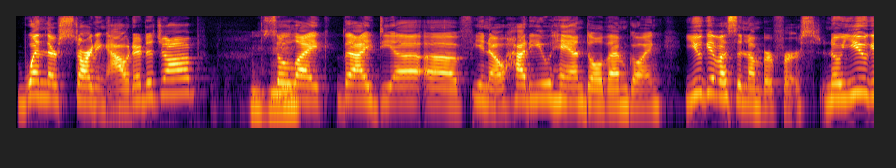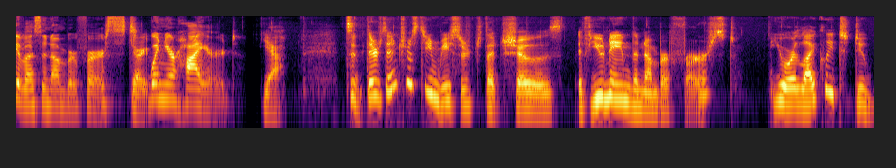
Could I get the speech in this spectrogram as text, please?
when they're starting out at a job. So mm-hmm. like the idea of, you know, how do you handle them going, you give us a number first. No, you give us a number first Right. when you're hired. Yeah. So there's interesting research that shows if you name the number first, you are likely to do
